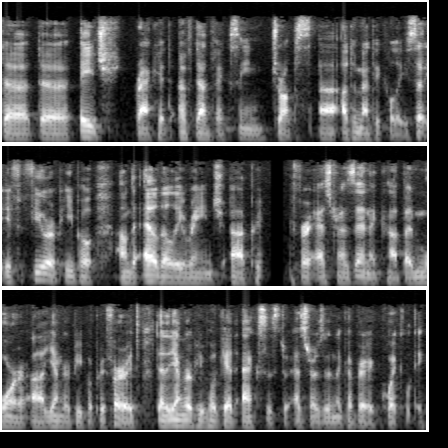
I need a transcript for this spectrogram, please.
the the age bracket of that vaccine drops uh, automatically. So if fewer people on the elderly range uh, prefer AstraZeneca, but more uh, younger people prefer it, then the younger people get access to AstraZeneca very quickly.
